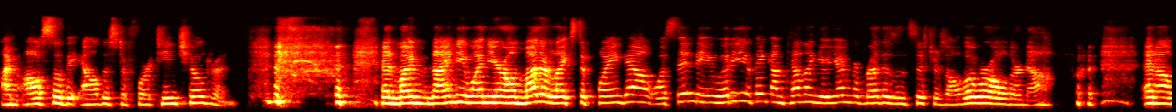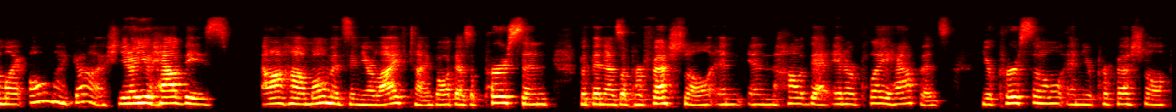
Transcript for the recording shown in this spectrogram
I'm also the eldest of 14 children. And my 91 year old mother likes to point out, well, Cindy, what do you think I'm telling your younger brothers and sisters, although we're older now? And I'm like, oh my gosh, you know, you have these aha moments in your lifetime, both as a person, but then as a professional and, and how that interplay happens. Your personal and your professional,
